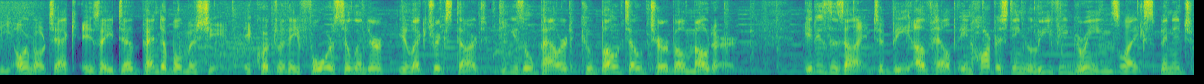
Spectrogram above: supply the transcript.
The Ortomec is a dependable machine equipped with a four-cylinder, electric start, diesel-powered Kubota turbo motor. It is designed to be of help in harvesting leafy greens like spinach,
